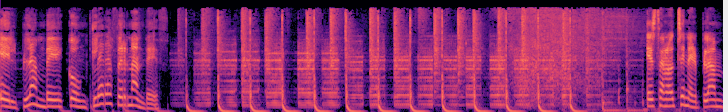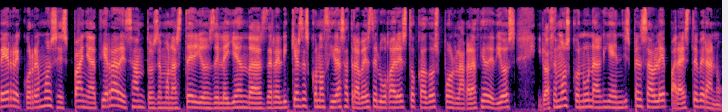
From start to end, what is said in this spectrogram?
El plan B con Clara Fernández. Esta noche en el Plan B recorremos España, tierra de santos, de monasterios, de leyendas, de reliquias desconocidas a través de lugares tocados por la gracia de Dios y lo hacemos con una guía indispensable para este verano.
